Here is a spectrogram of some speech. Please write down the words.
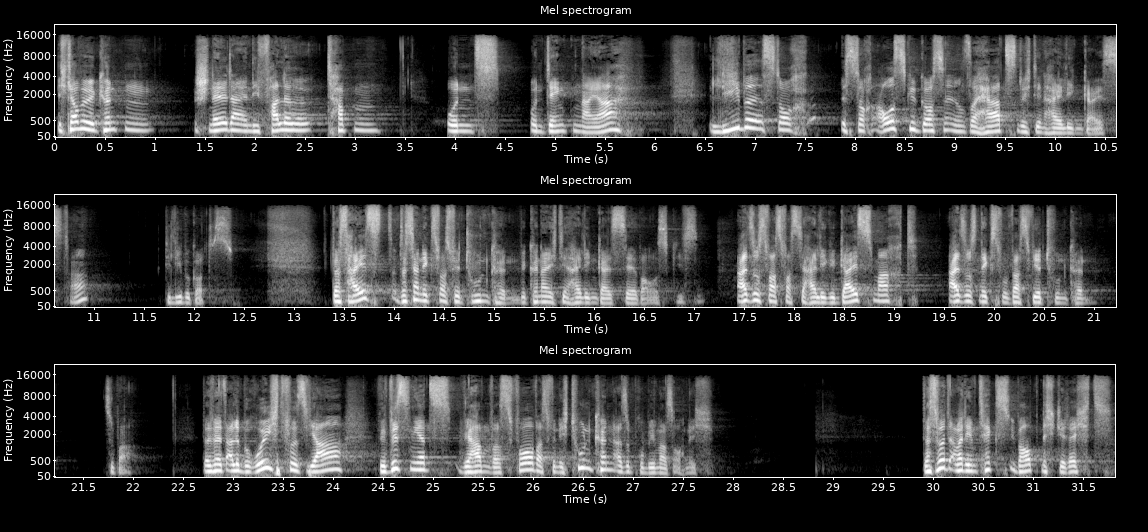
Ich glaube, wir könnten schnell da in die Falle tappen und, und denken, naja, Liebe ist doch, ist doch ausgegossen in unsere Herzen durch den Heiligen Geist. Ja? Die Liebe Gottes. Das heißt, das ist ja nichts, was wir tun können. Wir können ja nicht den Heiligen Geist selber ausgießen. Also ist was, was der Heilige Geist macht. Also ist nichts, was wir tun können. Super. Da sind wir jetzt alle beruhigt fürs Jahr. Wir wissen jetzt, wir haben was vor, was wir nicht tun können, also probieren wir es auch nicht. Das wird aber dem Text überhaupt nicht gerecht.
